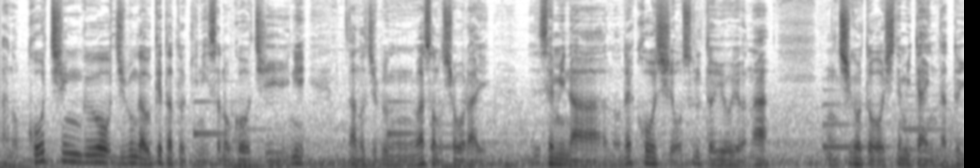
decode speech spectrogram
あのコーチングを自分が受けた時にそのコーチにあの自分はその将来セミナーの、ね、講師をするというような仕事をしてみたいんだとい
